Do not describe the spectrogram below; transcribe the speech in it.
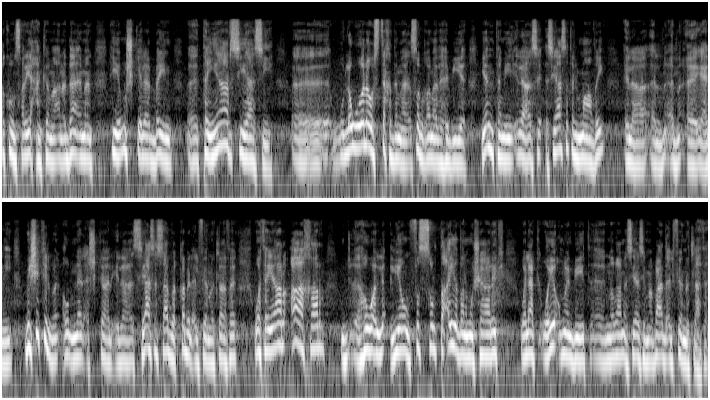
أكون صريحا كما أنا دائما هي مشكلة بين تيار سياسي آه، ولو ولو استخدم صبغه مذهبية ينتمي إلى سياسة الماضي إلى يعني بشكل من أو من الأشكال إلى السياسة السابقة قبل 2003 وتيار آخر هو اليوم في السلطة أيضا مشارك ولكن ويؤمن بالنظام السياسي ما بعد 2003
